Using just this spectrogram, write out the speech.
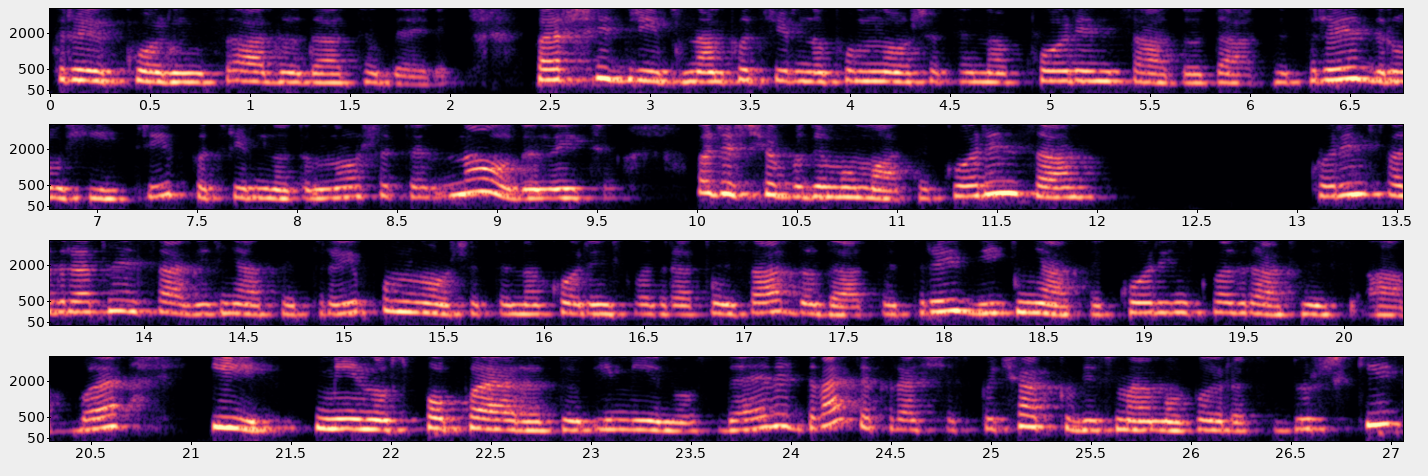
3 корінь з а додати 9. Перший дріб нам потрібно помножити на корінь за додати 3, другий дріб потрібно домножити на одиницю. Отже, що будемо мати? Корінь за корінь квадратний за відняти 3, помножити на корінь квадратний за додати 3, відняти корінь квадратний з АБ і мінус попереду і мінус 9. Давайте краще спочатку візьмемо вираз в дужки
